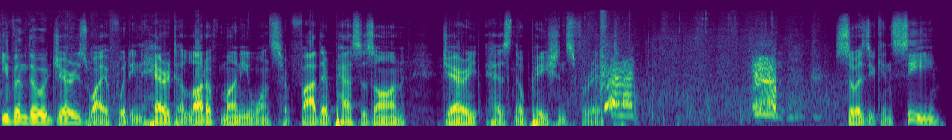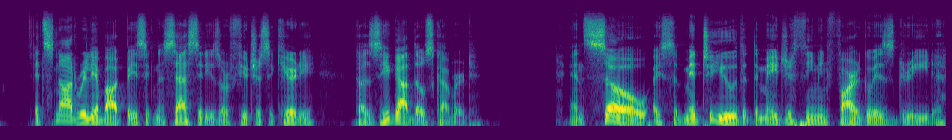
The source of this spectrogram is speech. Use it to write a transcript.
Even though Jerry's wife would inherit a lot of money once her father passes on, Jerry has no patience for it. So, as you can see, it's not really about basic necessities or future security, because he got those covered. And so, I submit to you that the major theme in Fargo is greed.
